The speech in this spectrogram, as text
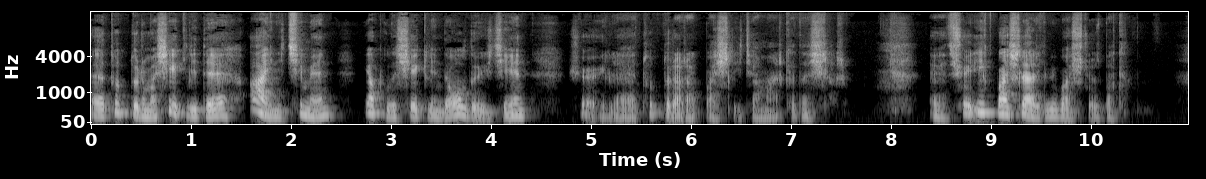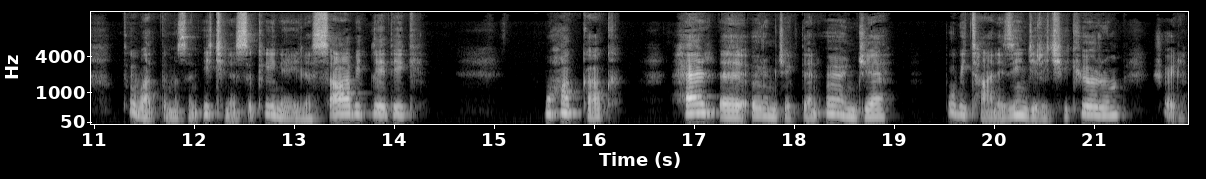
e, tutturma şekli de aynı çimen yapılı şeklinde olduğu için şöyle tutturarak başlayacağım arkadaşlar. Evet şöyle ilk başlar gibi başlıyoruz bakın. Tığ battığımızın içine sık iğne ile sabitledik. Muhakkak her e, örümcekten önce bu bir tane zinciri çekiyorum. Şöyle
